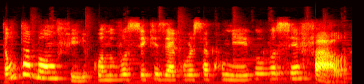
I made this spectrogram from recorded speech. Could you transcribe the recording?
Então tá bom, filho, quando você quiser conversar comigo, você fala.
